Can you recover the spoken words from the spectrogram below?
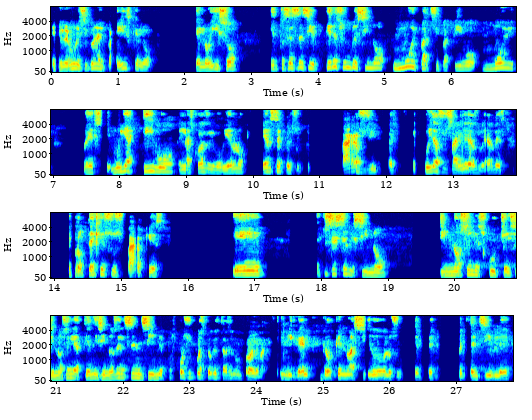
el primer municipio en el país que lo, que lo hizo. Entonces, es decir, tienes un vecino muy participativo, muy, este, muy activo en las cosas del gobierno, que ejerce presupuesto, paga sus impuestos, que cuida sus áreas verdes, que protege sus parques. Eh, entonces ese vecino, si no se le escucha y si no se le atiende y si no se le es sensible, pues por supuesto que estás en un problema. Y Miguel creo que no ha sido lo suficiente sensible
